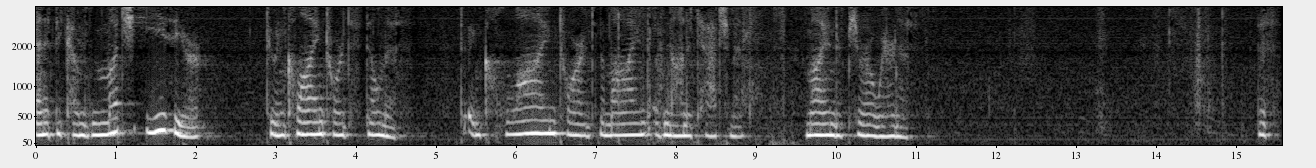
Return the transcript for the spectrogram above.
And it becomes much easier to incline towards stillness, to incline towards the mind of non attachment, mind of pure awareness. This,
